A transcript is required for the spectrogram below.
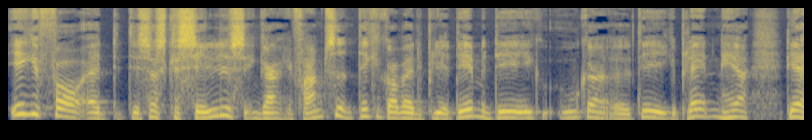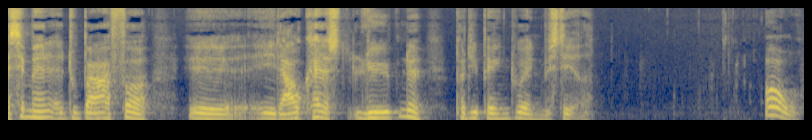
ikke for at det så skal sælges en gang i fremtiden, det kan godt være, at det bliver det, men det er ikke, udgang, øh, det er ikke planen her, det er simpelthen, at du bare får øh, et afkast løbende på de penge, du har investeret. Og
